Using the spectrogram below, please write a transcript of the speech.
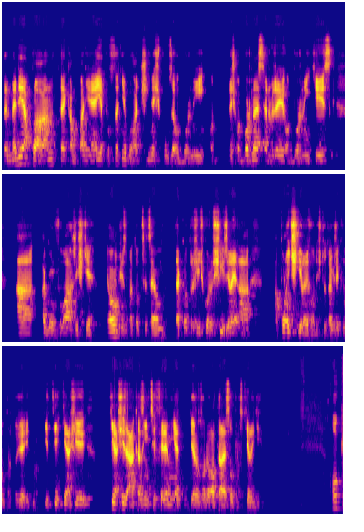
ten media plán té kampaně je podstatně bohatší než pouze odborný, než odborné servery, odborný tisk a, a golfová hřiště. Jo, že jsme to přece jenom tak trošičku rozšířili a, a polečtili ho, když to tak řeknu, protože i ti, ti, ti, naši, ti naši zákazníci, firmě, ti rozhodovatelé jsou prostě lidi. OK,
